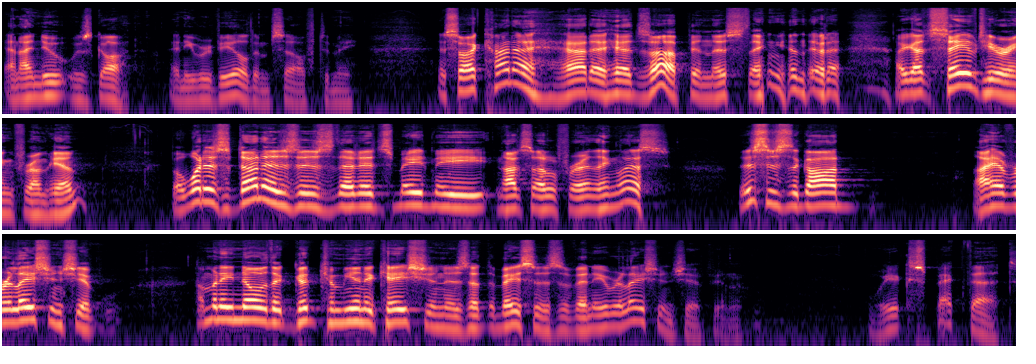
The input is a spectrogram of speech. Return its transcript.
and I knew it was God, and He revealed Himself to me. And so I kind of had a heads up in this thing, and then I got saved hearing from Him. But what it's done is, is that it's made me not settle for anything less. This is the God I have relationship. How many know that good communication is at the basis of any relationship? You know? We expect that.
